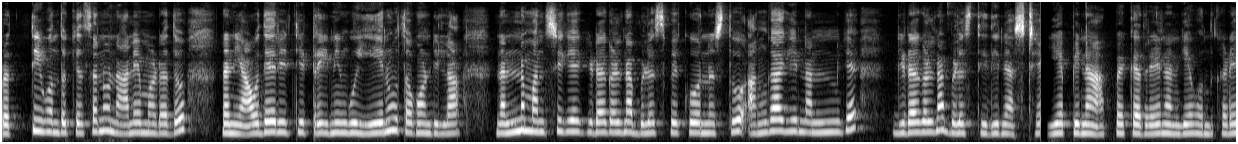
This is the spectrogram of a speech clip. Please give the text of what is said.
ಪ್ರತಿಯೊಂದು ಕೆಲಸನೂ ನಾನೇ ಮಾಡೋದು. ನಾನು ಯಾವುದೇ ರೀತಿ ಟ್ರೈನಿಂಗು ಏನೂ ತೊಗೊಂಡಿಲ್ಲ. ನನ್ನ ಮನಸ್ಸಿಗೆ ಗಿಡಗಳನ್ನ ಬೆಳೆಸಬೇಕು ಅನ್ನಿಸ್ತು. ಹಂಗಾಗಿ ನನಗೆ ಗಿಡಗಳನ್ನ ಬೆಳೆಸ್ತಿದ್ದೀನಿ ಅಷ್ಟೇ. ಎ ಪಿನ ಹಾಕ್ಬೇಕಾದ್ರೆ ನನಗೆ ಒಂದು ಕಡೆ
